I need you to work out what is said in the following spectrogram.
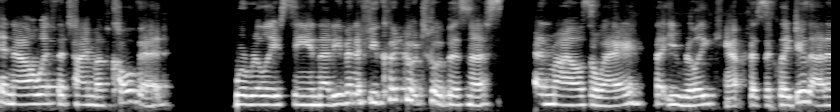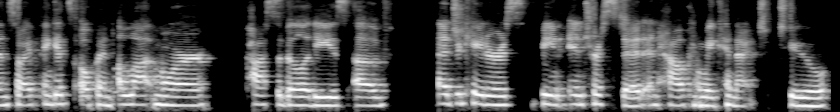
And now, with the time of COVID, we're really seeing that even if you could go to a business 10 miles away, that you really can't physically do that. And so I think it's opened a lot more possibilities of educators being interested in how can we connect to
